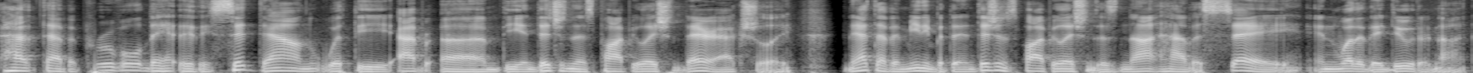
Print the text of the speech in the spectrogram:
have to have approval. They they sit down with the uh, the indigenous population there actually. And they have to have a meeting, but the indigenous population does not have a say in whether they do it or not.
